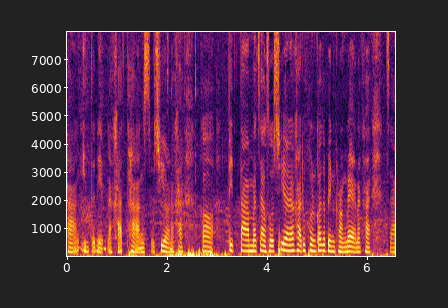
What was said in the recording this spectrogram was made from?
ทางอินเทอร์เน็ตนะคะ ทางโซเชียลนะคะ ก็ติดตามมาจากโซเชียลนะคะ ทุกคนก็จะเป็นครั้งแรกนะคะ จะ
